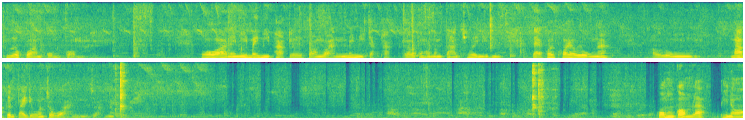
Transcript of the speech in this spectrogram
เพื่อความกลมกล่อม เพราะว่าในนี้ไม่มีผักเลยความหวานไม่มีจากผัก เราต้องเอาน้ำตาลช่วยนิดนึงแต่ค่อยๆเอาลงนะ เอาลงมากเกินไปเดี๋ยวมันจะหวานจะไม่อร่อยกลมกล่อมแล้วพี่น้อง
